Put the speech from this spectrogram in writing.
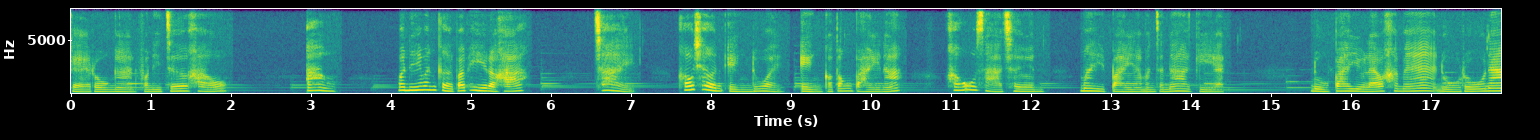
แก่โรงงานเฟอร์นิเจอร์เขาอ้าววันนี้วันเกิดป้าพีเหรอคะ ใช่ เขาเชิญเองด้วย เองก็ต้องไปนะ เขาอุตส่าห์เชิญ ไม่ไปนะมันจะน่าเกลียด หนูไปอยู่แล้วค่ะแม่ หนูรู้นะ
